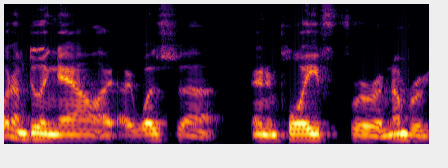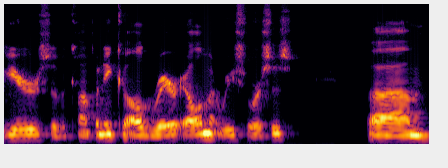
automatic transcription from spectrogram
what I'm doing now, I, I was uh, an employee for a number of years of a company called Rare Element Resources, um,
